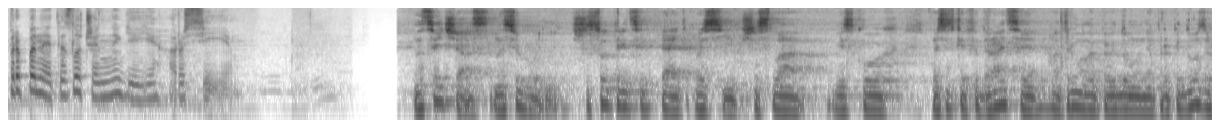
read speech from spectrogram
припинити злочинні дії Росії. На цей час, на сьогодні, 635 осіб числа військових Російської Федерації отримали повідомлення про підозру.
